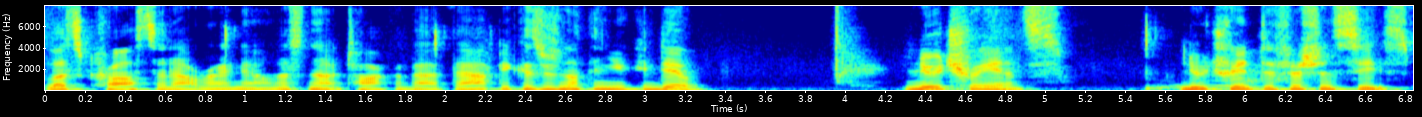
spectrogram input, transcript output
let's cross it out right now. Let's not talk about that because there's nothing you can do. Nutrients, nutrient deficiencies.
